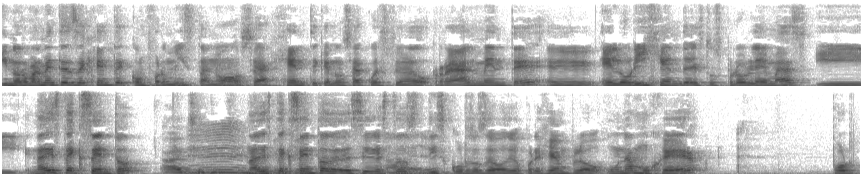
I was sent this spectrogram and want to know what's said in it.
y, normalmente es de gente conformista, ¿no? O sea, gente que no se ha cuestionado realmente eh, el origen de estos problemas y nadie está exento. Ah, mm. Nadie está exento de decir estos ah, discursos de odio. Por ejemplo, una mujer, por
